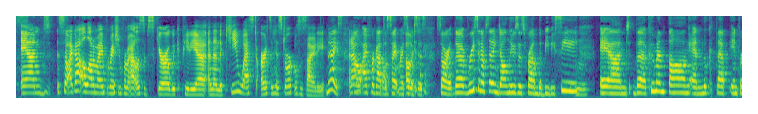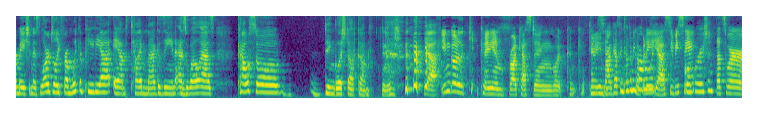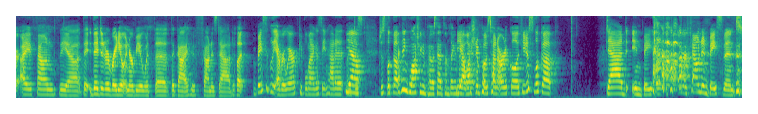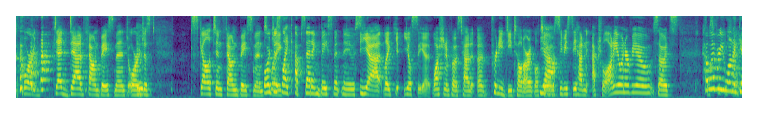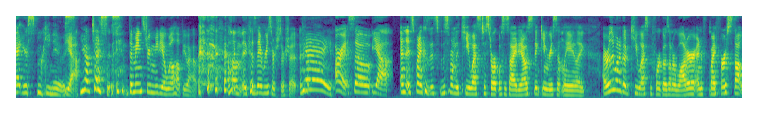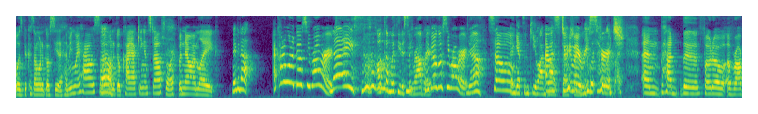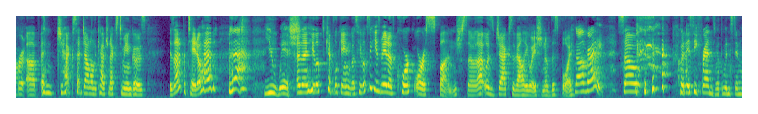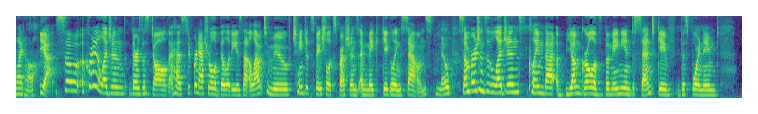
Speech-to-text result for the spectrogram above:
And so I got a lot of my information from Atlas Obscura, Wikipedia, and then the Key West Arts and Historical Society. Nice. And oh, I forgot to oh. cite my Oh, sources. okay. Sorry. The recent upsetting doll news is from the BBC, Mm-hmm. and the Kuman Thong and Lukthep information is largely from Wikipedia and Time Magazine, as well as khaosodenglish.com. English. yeah, you can go to the Ca- Canadian Broadcasting what can, can, Canadian C- Broadcasting Company, Company, probably. yeah, CBC Corporation? That's where I found the. Uh, they, they did a radio interview with the the guy who found his dad. But basically everywhere, People Magazine had it. Like, Yeah. just just look up. I think Washington Post had something. About yeah, it. Washington Post had an article. If you just look up dad in ba- or, or found in basement or dead dad found basement or just skeleton found basement or just like upsetting basement news. yeah, like y- you'll see it. Washington Post had a pretty detailed article too. Yeah. CBC had an actual audio interview, so it's However, you want to get your spooky news. Yeah. you have choices. the mainstream media will help you out um, because they research their shit. Yay! All right, so yeah, and it's funny because this is from the Key West Historical Society. And I was thinking recently, like, I really want to go to Key West before it goes underwater. And my first thought was because I want to go see the Hemingway House and I Oh. want to go kayaking and stuff. Sure. But now I'm like, Maybe not. I kind of want to go see Robert. Nice. I'll come with you to see Robert. Maybe I'll go see Robert. Yeah. So and get some key lime I was doing my research and had the photo of Robert up, and Jack sat down on the couch next to me and goes, "Is that a potato head?" you wish. And then he looked, kept looking, and goes, "He looks like he's made of cork or a sponge." So that was Jack's evaluation of this boy. All right. So But is he friends with Winston Whitehall? yeah, so according to legend, there's this doll that has supernatural abilities that allow it to move, change its facial expressions, and make giggling sounds. Nope. Some versions of the legends claim that a young girl of Bahamian descent gave this boy named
